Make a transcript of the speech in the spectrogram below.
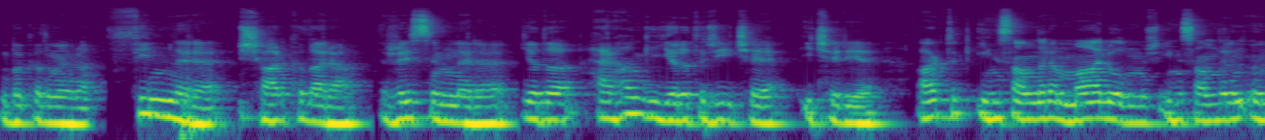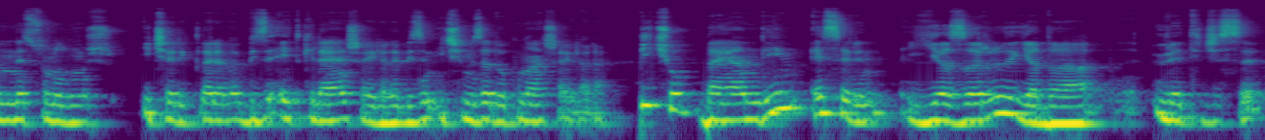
bakalım Evren. Filmlere, şarkılara, resimlere ya da herhangi yaratıcı içe, içeriğe artık insanlara mal olmuş, insanların önüne sunulmuş içeriklere ve bizi etkileyen şeylere, bizim içimize dokunan şeylere. Birçok beğendiğim eserin yazarı ya da üreticisi,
